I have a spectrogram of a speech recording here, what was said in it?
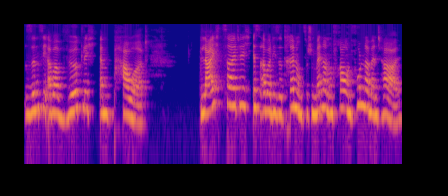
sind sie aber wirklich empowered. Gleichzeitig ist aber diese Trennung zwischen Männern und Frauen fundamental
